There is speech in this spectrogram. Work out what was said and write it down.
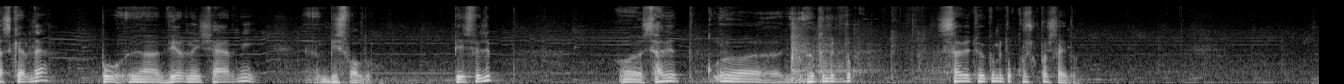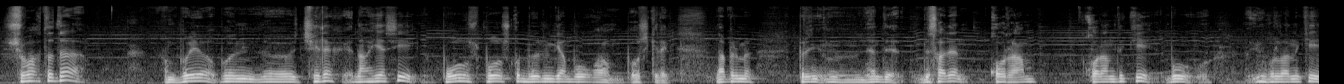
әскерлер бұл верный шәһәріне бесіп алды бесіп алып совет өкіметі совет өкіметі құршық башлайды. Шу уақытыда бұл челек нахиясы болыс болысқа бөлінген болған болуш керек. Например енді мисален қорам. Қорамдыки бұл ұйғырларныкі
